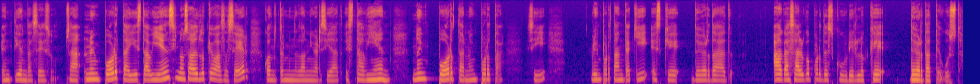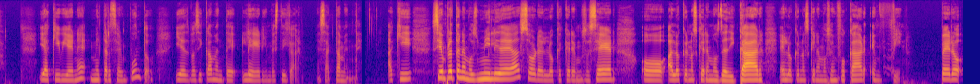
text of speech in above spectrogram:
entiendas eso. O sea, no importa y está bien si no sabes lo que vas a hacer cuando termines la universidad. Está bien, no importa, no importa, ¿sí? Lo importante aquí es que de verdad hagas algo por descubrir lo que de verdad te gusta. Y aquí viene mi tercer punto y es básicamente leer e investigar. Exactamente. Aquí siempre tenemos mil ideas sobre lo que queremos hacer o a lo que nos queremos dedicar, en lo que nos queremos enfocar, en fin. Pero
